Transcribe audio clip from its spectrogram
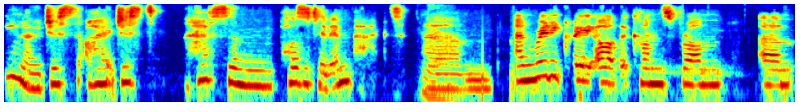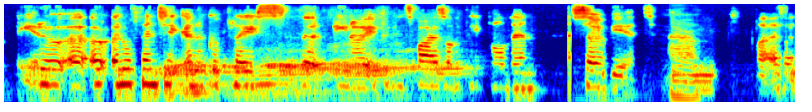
you know, just, I just, have some positive impact Yeah. um, and really create art that comes from um, you know a, a, an authentic and a good place that you know if it inspires other people then so be it Yeah. um, but as I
